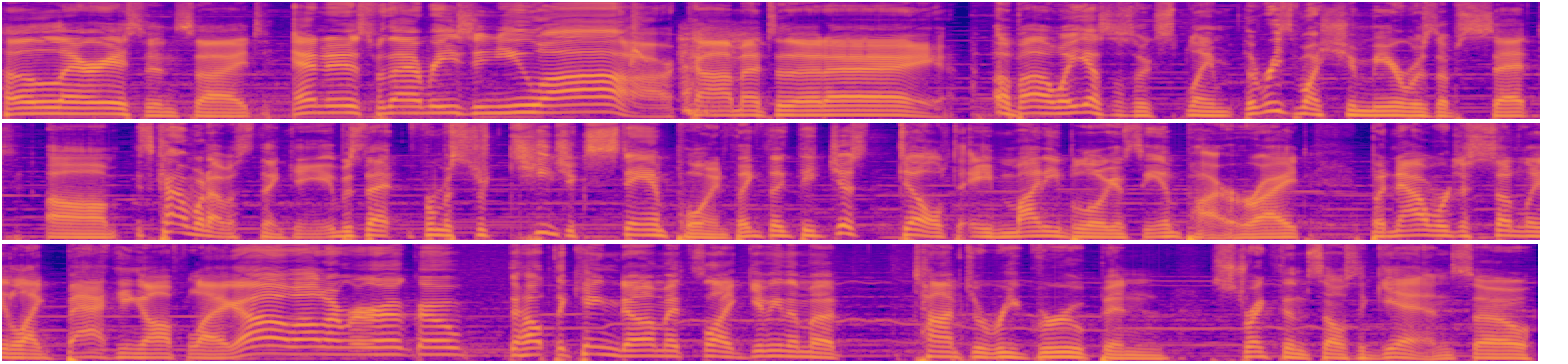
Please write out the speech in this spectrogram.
hilarious insight. And it is for that reason you are comment of the day. Oh, by the way, you guys also explained the reason why Shamir was upset. Um, it's kind of what I was thinking. It was that from a strategic standpoint, like, like they just dealt a mighty blow against the Empire, right? But now we're just suddenly like backing off, like, oh, well, we're gonna go help the kingdom. It's like giving them a time to regroup and strengthen themselves again. So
